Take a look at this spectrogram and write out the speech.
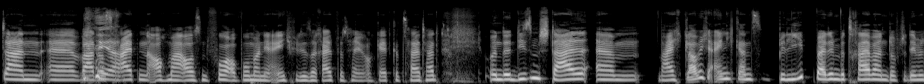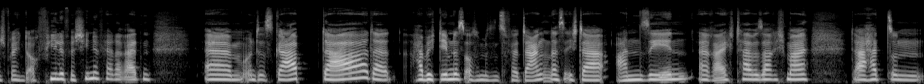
dann äh, war das ja. Reiten auch mal außen vor, obwohl man ja eigentlich für diese Reitbeteiligung auch Geld gezahlt hat. Und in diesem Stall ähm, war ich, glaube ich, eigentlich ganz beliebt bei den Betreibern, durfte dementsprechend auch viele verschiedene Pferde reiten. Ähm, und es gab da, da habe ich dem das auch so ein bisschen zu verdanken, dass ich da Ansehen erreicht habe, sag ich mal. Da hat so ein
